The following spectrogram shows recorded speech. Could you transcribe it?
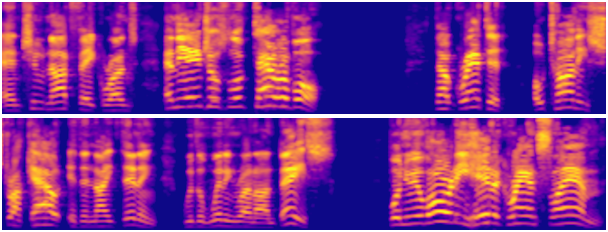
and two not fake runs, and the Angels looked terrible. Now, granted, Ohtani struck out in the ninth inning with a winning run on base. When you've already hit a grand slam,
